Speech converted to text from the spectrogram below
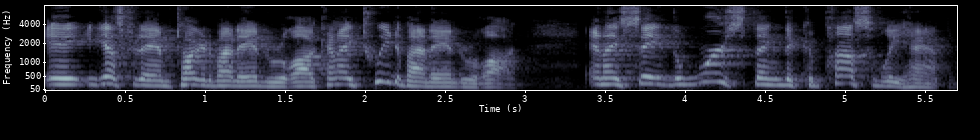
eh, yesterday I'm talking about Andrew Luck, and I tweet about Andrew Luck. And I say the worst thing that could possibly happen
